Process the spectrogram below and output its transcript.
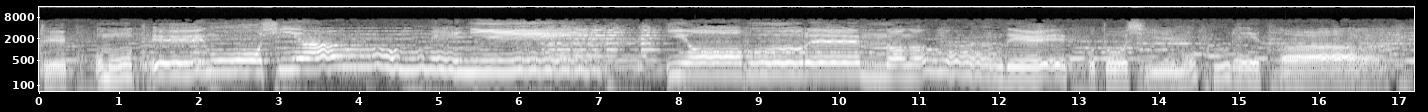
この手のしあ胸に破れ長屋で今年も触れた。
